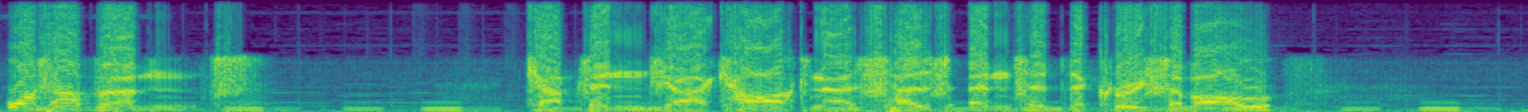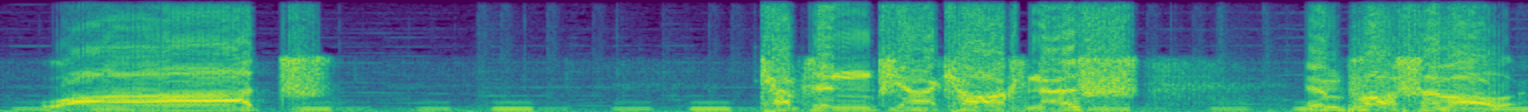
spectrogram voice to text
What happened? Captain Jack Harkness has entered the Crucible. What? Captain Jack Harkness? Impossible.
